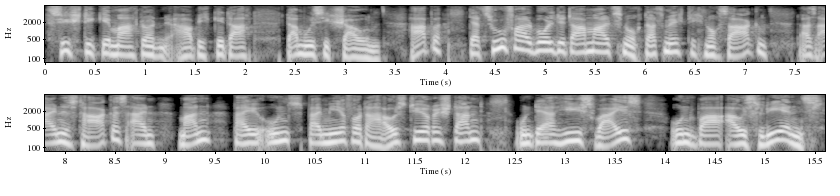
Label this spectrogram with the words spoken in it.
süchtig gemacht und habe ich gedacht, da muss ich schauen. Aber der Zufall wollte damals noch, das möchte ich noch sagen, dass eines Tages ein Mann bei uns, bei mir vor der Haustüre stand und der hieß Weiß und war aus Lienz.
